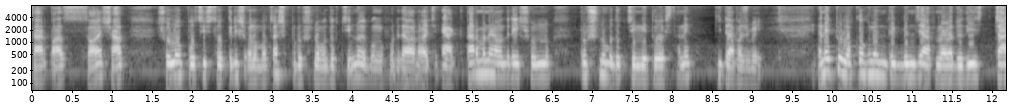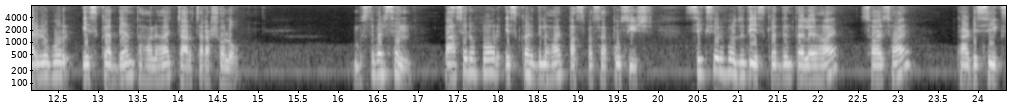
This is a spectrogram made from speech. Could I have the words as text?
চার পাঁচ, ছয় সাত, ষোলো, পঁচিশ, ছত্রিশ, উনপঞ্চাশ প্রশ্নবোধক চিহ্ন এবং উপরে দেওয়া রয়েছে এক। তার মানে আমাদের এই শূন্য প্রশ্নবোধক চিহ্নিত স্থানে কিটা বসবে এখানে একটু লক্ষ্য করলেন, দেখবেন যে আপনারা যদি চারের উপর স্কোয়ার দেন, তাহলে হয় চার চারা ষোলো। বুঝতে পারছেন? পাঁচের উপর স্কোয়ার দিলে হয় পাঁচ পাঁচা পঁচিশ। সিক্সের উপর যদি স্কোয়ার দেন, তাহলে হয় ছয় ছয়, থার্টি সিক্স।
